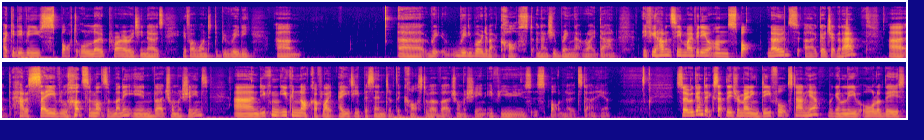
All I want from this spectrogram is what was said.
I could even use spot or low priority nodes if I wanted to be really um, uh, re really worried about cost and actually bring that right down. If you haven't seen my video on spot nodes, uh, go check that out. Uh, how to save lots and lots of money in virtual machines, and you can you can knock off like 80% of the cost of a virtual machine if you use spot nodes down here. So we're going to accept these remaining defaults down here. We're going to leave all of these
